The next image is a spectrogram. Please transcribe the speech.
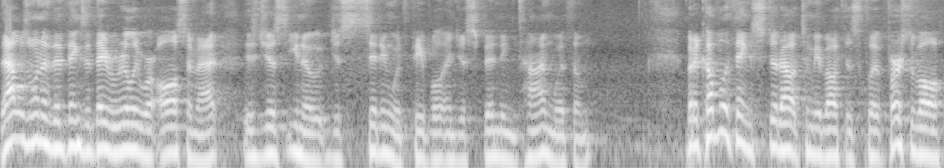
That was one of the things that they really were awesome at is just, you know, just sitting with people and just spending time with them. But a couple of things stood out to me about this clip. First of all,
